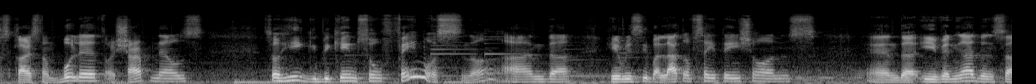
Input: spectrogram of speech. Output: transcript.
scars ng bullet or sharpnels. So he became so famous, no? And uh, he received a lot of citations and uh, even nga dun sa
